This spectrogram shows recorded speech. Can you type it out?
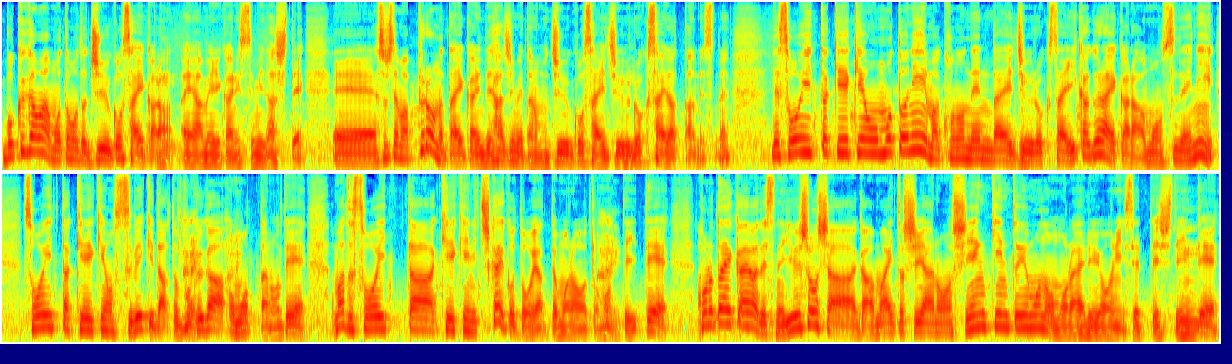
僕がもともと15歳から、えアメリカに住み出して、えー、そしてまあプロの大会に出始めたのも15歳16歳だったんですね。でそういった経験をもとに、まあ、この年代16歳以下ぐらいからもうすでにそういった経験をすべきだと僕が思ったので、まずそういった経験に近いことをやってもらおうと思っていて、この大会はですね優勝者が毎年あの支援金というものをもらえるように設定していて、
